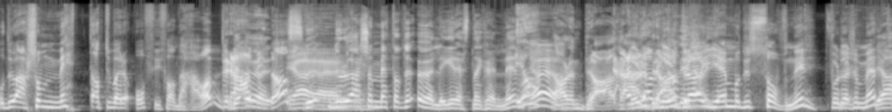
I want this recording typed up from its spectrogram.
og du er så mett at du bare Å, fy faen, det her var bra middag! Ja, du, ja, ja. når du er så mett at du ødelegger resten av kvelden din, Ja. da har du en bra, Når du når du drar hjem og du sovner for du er så mett, Ja.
